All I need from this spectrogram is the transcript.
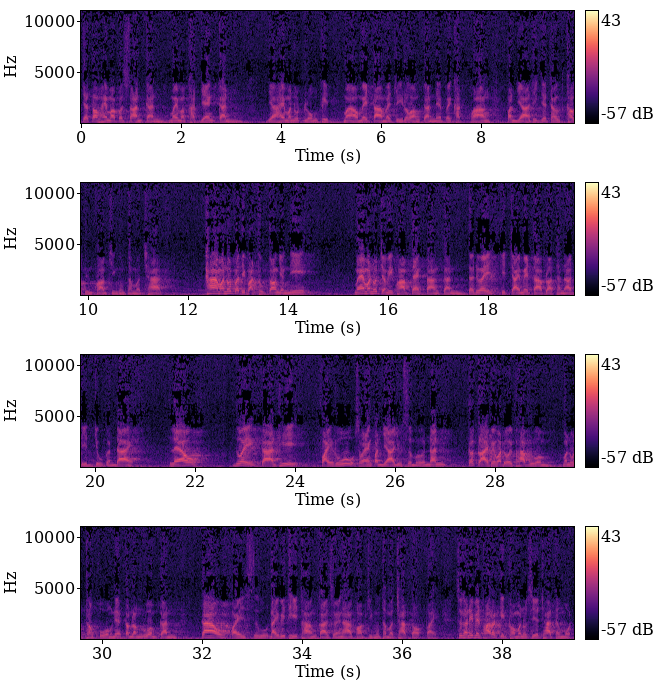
จะต้องให้มาประสานกัน ไม่มาขัดแย้งกัน อย่าให้มนุษย์หลงผิด มาเอาเมตตาไมตรีระหว่างกันเนี่ยไปขัดขวางปัญญาที่จะเข้าถึงความจริงของธรรมชาติ ถ้ามนุษย์ปฏิบัติถูกต้องอย่างนี้ แม้มนุษย์จะมีความแตกต่างกัน แต่ด้วยจิตใจเมตตาปรารถนาดีอยู่กันได้ แล้วด้วยการที่ใฝ่รู้แสวงปัญญาอยู่เสมอนั้น ก็กลายเป็นว่าโดยภาพรวมมนุษย์ทั้งปวงเนี่ยกำลังร่วมกันก้าวไปสู่ในวิถีทางการแสวงหาความจริงของธรรมชาติต่อไป ซึ่งอันนี้เป็นภารกิจของมนุษยชาติทั้งหมด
